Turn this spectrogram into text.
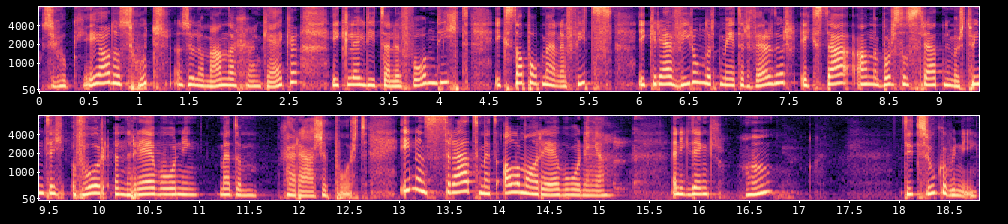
Ik zeg, oké, ja, dat is goed. We zullen maandag gaan kijken. Ik leg die telefoon dicht. Ik stap op mijn fiets. Ik rij 400 meter verder. Ik sta aan de Borstelstraat nummer 20 voor een rijwoning met een garagepoort. In een straat met allemaal rijwoningen. En ik denk, dit zoeken we niet.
